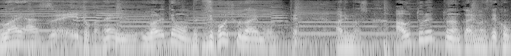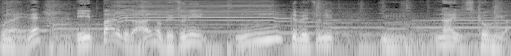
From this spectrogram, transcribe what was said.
うわ、安いとかね、言われても別に欲しくないもんってあります。アウトレットなんかありますね、国内にね。いっぱいあるけど、ああいうの別に、うーんって別に、うん、ないです、興味が。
